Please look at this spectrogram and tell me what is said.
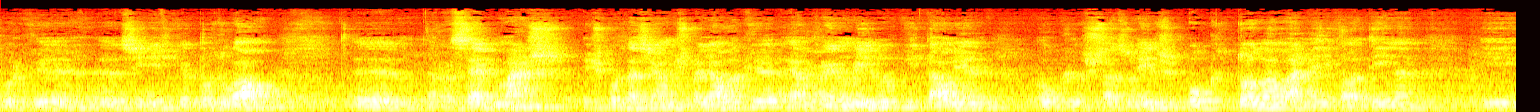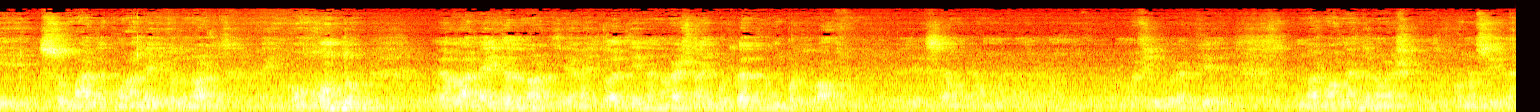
porque eh, significa que Portugal eh, recebe mais exportação espanhola que é o Reino Unido, Itália ou que os Estados Unidos ou que toda a América Latina e somada com a América do Norte conjunto, a América do Norte e a América Latina não é tão importante como Portugal. Essa é, é, um, uma figura que normalmente não é conhecida.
